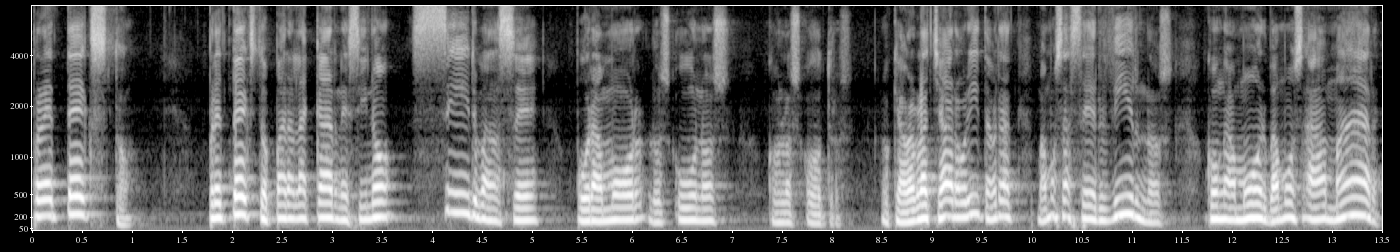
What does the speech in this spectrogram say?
pretexto, pretexto para la carne, sino sírvanse por amor los unos con los otros. Lo que habla Char ahorita, ¿verdad? Vamos a servirnos con amor, vamos a amar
